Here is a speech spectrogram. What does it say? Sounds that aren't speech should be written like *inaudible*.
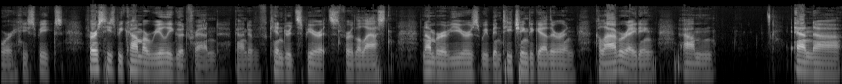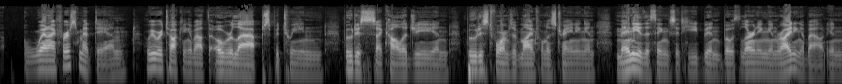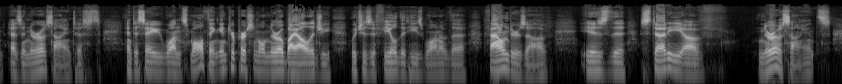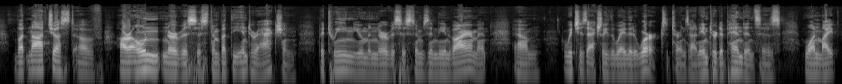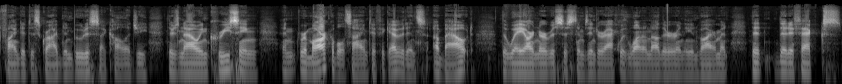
before he speaks. First, he's become a really good friend, kind of kindred spirits for the last number of years. We've been teaching together and collaborating. Um, and uh, when I first met Dan, we were talking about the overlaps between Buddhist psychology and Buddhist forms of mindfulness training, and many of the things that he'd been both learning and writing about in, as a neuroscientist. And to say one small thing, interpersonal neurobiology, which is a field that he's one of the founders of, is the study of neuroscience, but not just of our own nervous system, but the interaction between human nervous systems and the environment, um, which is actually the way that it works. It turns out interdependence, as one might find it described in Buddhist psychology, there's now increasing and remarkable scientific evidence about the way our nervous systems interact with one another and the environment that, that affects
